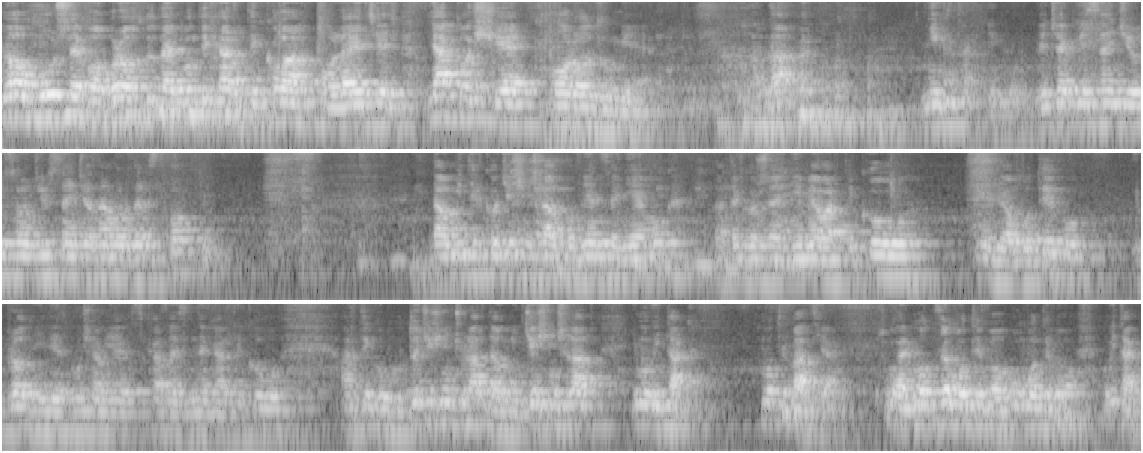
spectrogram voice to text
no muszę po prostu tutaj po tych artykułach polecieć, jakoś się porozumie. Prawda? Nikt tak nie mówi. Wiecie, jak mnie sędził, sądził sędzia za morderstwo? Dał mi tylko 10 lat, bo więcej nie mógł, dlatego że nie miał artykułu, nie miał motywu zbrodni, więc musiał mnie skazać z innego artykułu. Artykuł był do 10 lat, dał mi 10 lat i mówi tak, motywacja. Słuchaj, mod zamotywował, umotywował. Mówi tak,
